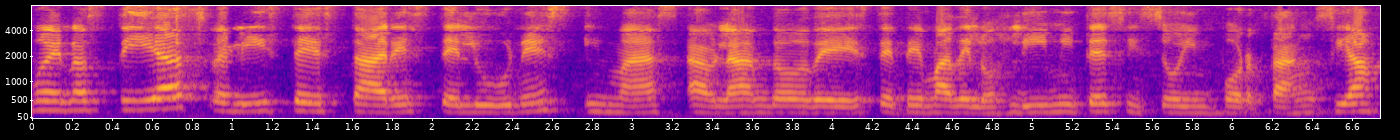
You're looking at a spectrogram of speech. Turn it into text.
Buenos días, feliz de estar este lunes y más hablando de este tema de los límites y su importancia.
